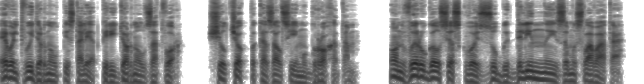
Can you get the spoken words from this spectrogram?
Эвальд выдернул пистолет, передернул затвор. Щелчок показался ему грохотом. Он выругался сквозь зубы длинно и замысловато.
